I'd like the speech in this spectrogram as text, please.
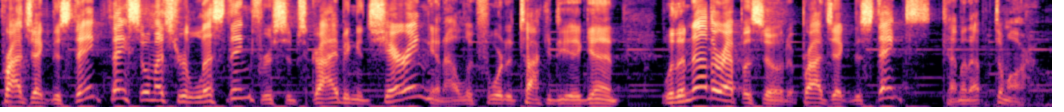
Project Distinct. Thanks so much for listening, for subscribing and sharing, and I'll look forward to talking to you again with another episode of Project Distinct coming up tomorrow.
